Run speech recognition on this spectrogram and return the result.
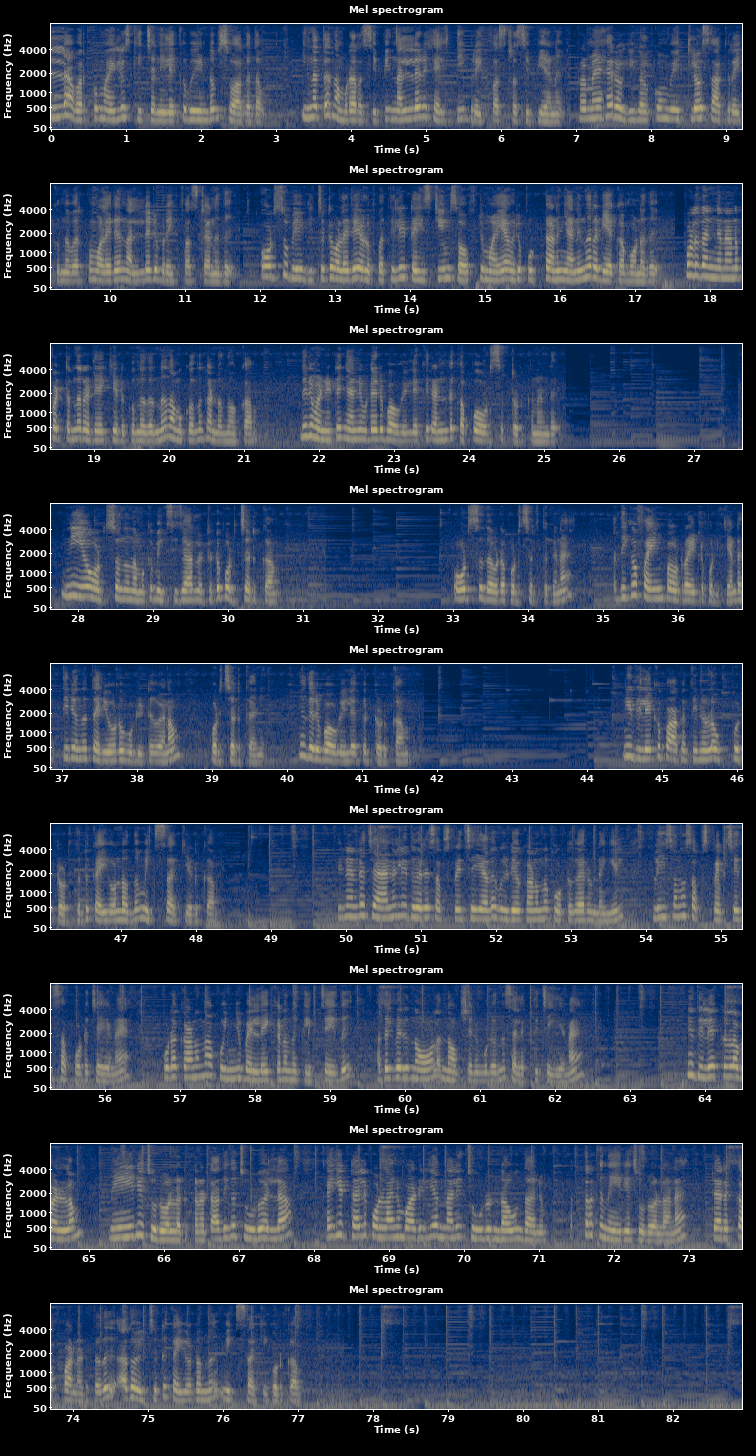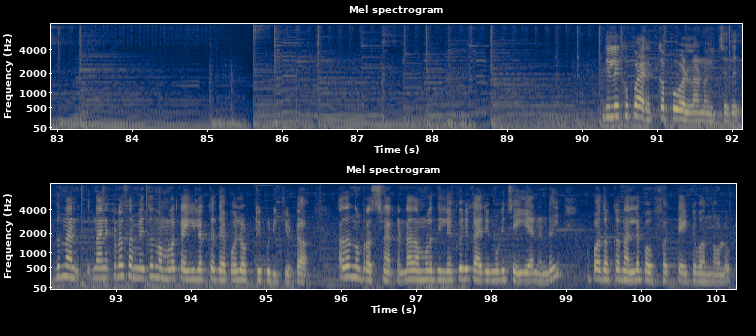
എല്ലാവർക്കും മൈലൂസ് കിച്ചണിലേക്ക് വീണ്ടും സ്വാഗതം. ഇന്നത്തെ നമ്മുടെ റെസിപ്പി നല്ലൊരു ഹെൽത്തി ബ്രേക്ക്ഫാസ്റ്റ് റെസിപ്പിയാണ്. പ്രമേഹ രോഗികൾക്കും വെയിറ്റ് ലോസ് ആഗ്രഹിക്കുന്നവർക്കും വളരെ നല്ലൊരു ബ്രേക്ക്ഫാസ്റ്റാണിത്. ഓട്സ് ഉപയോഗിച്ചിട്ട് വളരെ എളുപ്പത്തിൽ ടേസ്റ്റിയും സോഫ്റ്റുമായ ഒരു പുട്ടാണ് ഞാനിന്ന് റെഡിയാക്കാൻ പോണത്. അപ്പോൾ ഇതെങ്ങനെയാണ് പെട്ടെന്ന് റെഡിയാക്കി എടുക്കുന്നതെന്ന് നമുക്കൊന്ന് കണ്ടു നോക്കാം. ഇതിന് വേണ്ടിയിട്ട് ഞാനിവിടെ ഒരു ബൗളിലേക്ക് രണ്ട് കപ്പ് ഓട്സ് ഇട്ട് കൊടുക്കുന്നുണ്ട്. ഇനി ഈ ഓട്സ് ഒന്ന് നമുക്ക് മിക്സി ജാറിലിട്ടിട്ട് പൊടിച്ചെടുക്കാം. ഓട്സ് ഇതവിടെ പൊടിച്ചെടുത്തിക്കണേ അധികം ഫൈൻ പൗഡറായിട്ട് പൊടിക്കേണ്ട ഇത്തിരി ഒന്ന് തരിയോട് കൂടിയിട്ട് വേണം പൊടിച്ചെടുക്കാൻ. ഇതൊരു ബൗളിലേക്ക് ഇട്ട് കൊടുക്കാം. ഇനി ഇതിലേക്ക് പാകത്തിനുള്ള ഉപ്പ് ഇട്ട് കൊടുത്തിട്ട് കൈകൊണ്ടൊന്ന് മിക്സ് ആക്കി എടുക്കാം. പിന്നെ എന്റെ ചാനൽ ഇതുവരെ സബ്സ്ക്രൈബ് ചെയ്യാതെ വീഡിയോ കാണുന്ന കൂട്ടുകാരുണ്ടെങ്കിൽ പ്ലീസ് ഒന്ന് സബ്സ്ക്രൈബ് ചെയ്ത് സപ്പോർട്ട് ചെയ്യണേ. കൂടെ കാണുന്ന ആ കുഞ്ഞു ബെല്ലൈക്കൺ ഒന്ന് ക്ലിക്ക് ചെയ്ത് അതിൽ വരുന്ന ഓൾ എന്ന ഓപ്ഷനും കൂടി ഒന്ന് സെലക്ട് ചെയ്യണേ. ഇതിലേക്കുള്ള വെള്ളം നേരിയ ചൂടുവെള്ളം എടുക്കണം കേട്ടോ. അധികം ചൂടുമല്ല കൈയിട്ടാൽ പൊള്ളാനും പാടില്ല. എന്നാൽ ചൂടുണ്ടാവും താനും. അത്രയ്ക്ക് നേരിയ ചൂടുവെള്ളമാണ് ഒരക്കപ്പാണ് എടുത്തത്. അതൊഴിച്ചിട്ട് കൈയോട്ടൊന്ന് മിക്സാക്കി കൊടുക്കാം. ഇതിലേക്ക് ഇപ്പോൾ അരക്കപ്പ് വെള്ളമാണ് ഒഴിച്ചത്. ഇത് നനക്കണ സമയത്ത് നമ്മളെ കയ്യിലൊക്കെ ഇതേപോലെ ഒട്ടി പിടിക്കും കേട്ടോ അതൊന്നും പ്രശ്നമാക്കണ്ട. നമ്മൾ ഇതിലേക്ക് ഒരു കാര്യം കൂടി ചെയ്യാനുണ്ട്. അപ്പോൾ അതൊക്കെ നല്ല പെർഫെക്റ്റ് ആയിട്ട് വന്നോളും.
